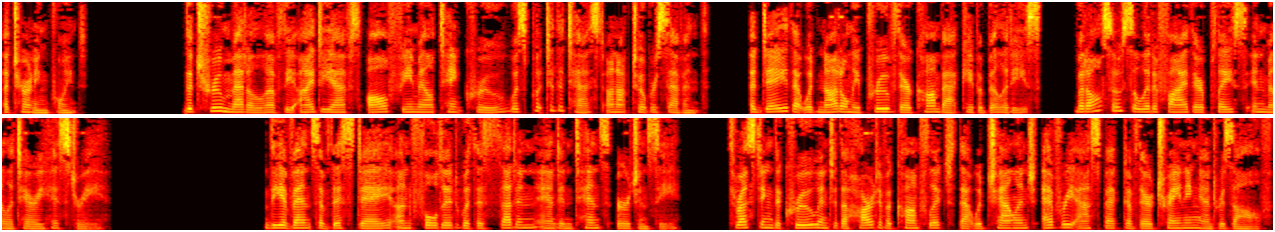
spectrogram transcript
a turning point. The true mettle of the IDF's all-female tank crew was put to the test on October 7th, a day that would not only prove their combat capabilities, but also solidify their place in military history. The events of this day unfolded with a sudden and intense urgency, thrusting the crew into the heart of a conflict that would challenge every aspect of their training and resolve.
